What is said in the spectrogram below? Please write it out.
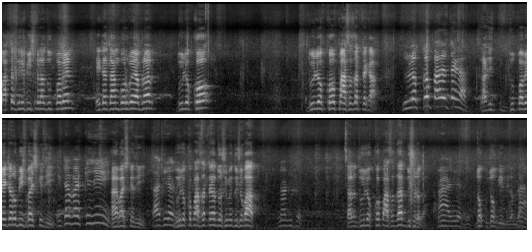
বাচ্চা দিলে বিশ বেলা দুধ পাবেন। এটার দাম পড়বে আপনার দুই লক্ষ দুই লক্ষ পাঁচ হাজার টাকা। দুই লক্ষ পাঁচ হাজার টাকা। রাজি দুধ পাবে এটারও বিশ বাইশ কেজি। এটা পাঁচ কেজি? হ্যাঁ বাইশ কেজি। হ্যাঁ দুই লক্ষ পাঁচ হাজার টাকা দশমিক দুশো বাদ। না দুশো তাহলে দুই লক্ষ পাঁচ হাজার দুশো টাকা। হ্যাঁ যোগ যোগ দিয়ে দিলাম হ্যাঁ।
